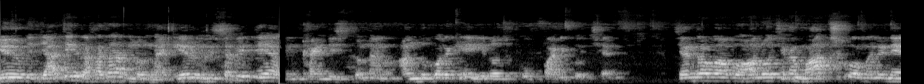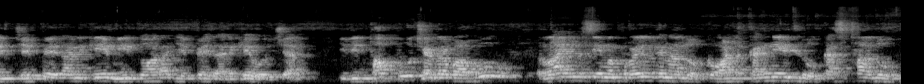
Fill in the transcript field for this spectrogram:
ఏడు జాతీయ రహదారులు ఉన్నాయి. ఏడు విశ్వవిద్యాలయం ఖండిస్తున్నాను. అందుకొరకే ఈరోజు కుప్పానికి వచ్చాను. చంద్రబాబు ఆలోచన మార్చుకోమని నేను చెప్పేదానికే మీ ద్వారా చెప్పేదానికే వచ్చాను. ఇది తప్పు చంద్రబాబు. రాయలసీమ ప్రయోజనాలు వాళ్ళ కన్నీళ్ళు కష్టాలు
